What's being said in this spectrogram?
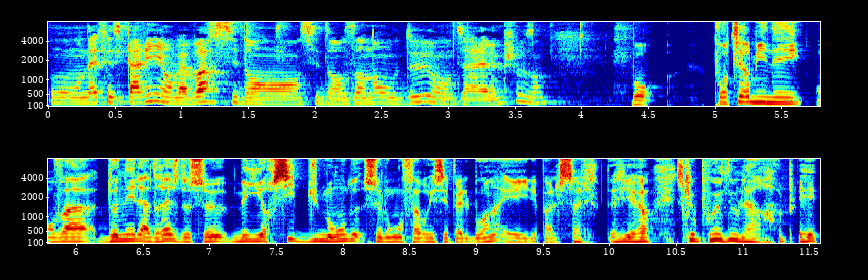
on a fait ce pari et on va voir si dans, si dans un an ou deux, on dira la même chose. Hein. Bon, pour terminer, on va donner l'adresse de ce meilleur site du monde selon Fabrice Epelboin, et il n'est pas le seul d'ailleurs. Est-ce que vous pouvez nous la rappeler?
